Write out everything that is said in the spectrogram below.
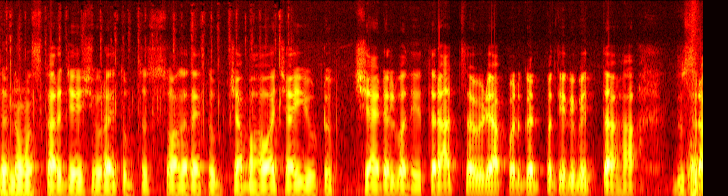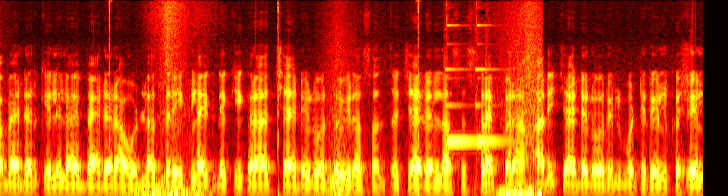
तर नमस्कार जय शिवराय. तुमचं स्वागत आहे तुमच्या भावाच्या यूट्यूब चॅनलमध्ये तर आजचा व्हिडिओ आपण गणपती निमित्त हा दुसरा बॅनर केलेला आहे. बॅनर आवडला तर एक लाईक नक्की करा. चॅनलवर नवीन असाल तर चॅनलला सबस्क्राईब करा आणि चॅनलवरील मटेरियल कसे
